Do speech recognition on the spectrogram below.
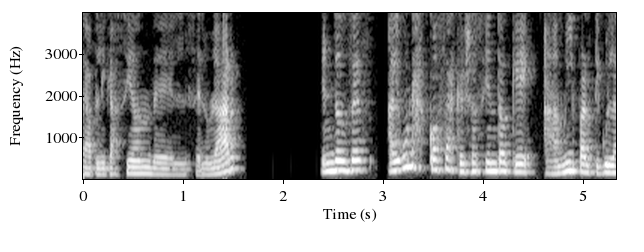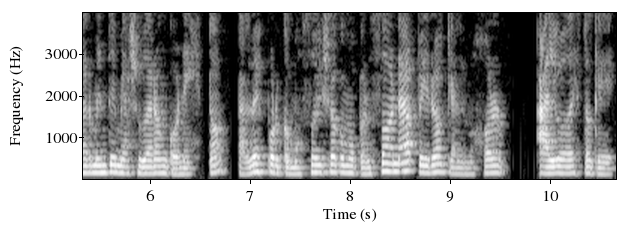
aplicación del celular. Entonces, algunas cosas que yo siento que a mí particularmente me ayudaron con esto, tal vez por cómo soy yo como persona, pero que a lo mejor algo de esto que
